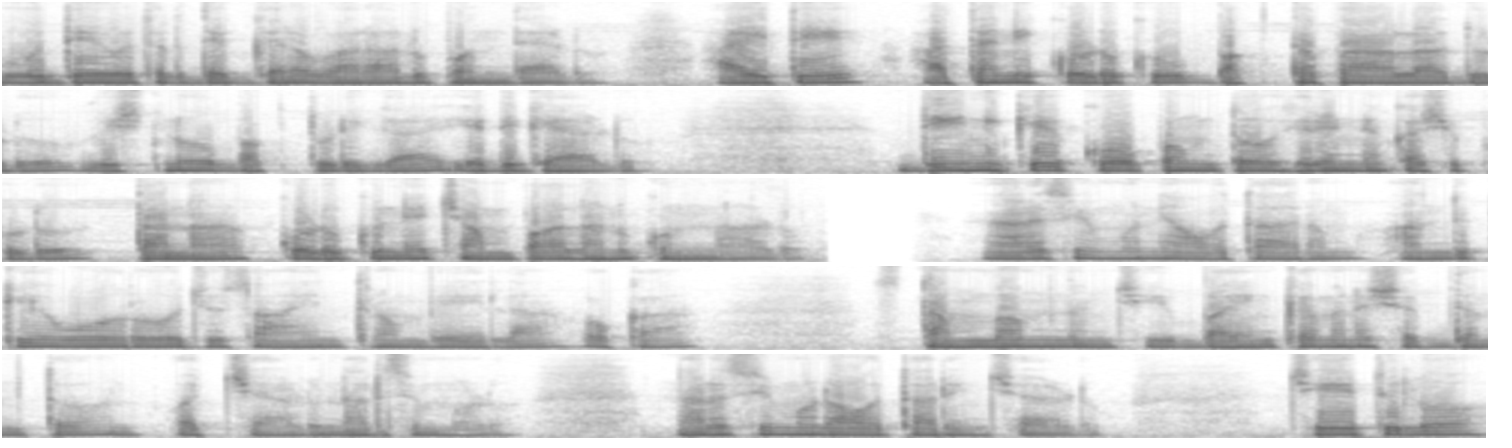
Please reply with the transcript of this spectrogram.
భూదేవతల దగ్గర వరాలు పొందాడు. అయితే అతని కొడుకు భక్త ప్రహ్లాదుడు విష్ణు భక్తుడిగా ఎదిగాడు. దీనికే కోపంతో హిరణ్యకశిపుడు తన కొడుకునే చంపాలనుకున్నాడు. నరసింహుని అవతారం. అందుకే ఓ రోజు సాయంత్రం వేళ ఒక స్తంభం నుంచి భయంకరమైన శబ్దంతో వచ్చాడు నరసింహుడు. నరసింహుడు అవతరించాడు. చేతిలో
